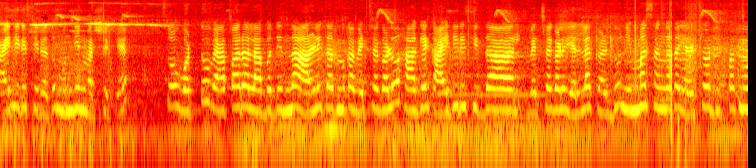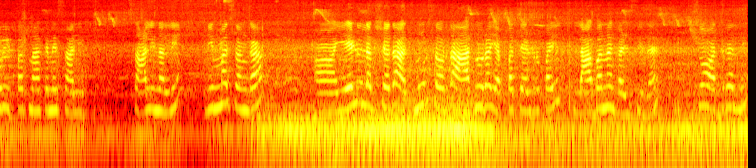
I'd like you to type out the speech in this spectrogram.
ಕಾಯ್ದಿರಿಸಿರೋದು ಮುಂದಿನ ವರ್ಷಕ್ಕೆ. ಸೊ ಒಟ್ಟು ವ್ಯಾಪಾರ ಲಾಭದಿಂದ ಆಡಳಿತಾತ್ಮಕ ವೆಚ್ಚಗಳು ಹಾಗೆ ಕಾಯ್ದಿರಿಸಿದ್ದ ವೆಚ್ಚಗಳು ಎಲ್ಲ ಕಳೆದು ನಿಮ್ಮ ಸಂಘದ ಎರಡು ಸಾವಿರದ ಇಪ್ಪತ್ತ್ಮೂರು, ಇಪ್ಪತ್ತ್ನಾಲ್ಕನೇ ಸಾಲಿ, ಸಾಲಿನಲ್ಲಿ ನಿಮ್ಮ ಸಂಘ ಏಳು ಲಕ್ಷದ ಹದಿಮೂರು ಸಾವಿರದ ಆರುನೂರ ಎಪ್ಪತ್ತೇಳು ರೂಪಾಯಿ ಲಾಭನ ಗಳಿಸಿದೆ. ಸೊ ಅದರಲ್ಲಿ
